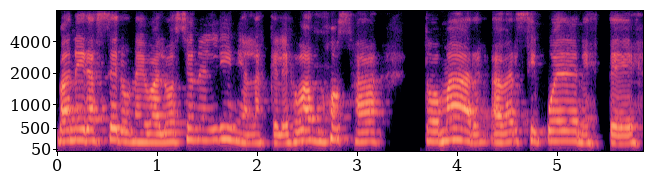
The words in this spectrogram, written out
van a ir a hacer una evaluación en línea en las que les vamos a tomar, a ver si pueden este,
